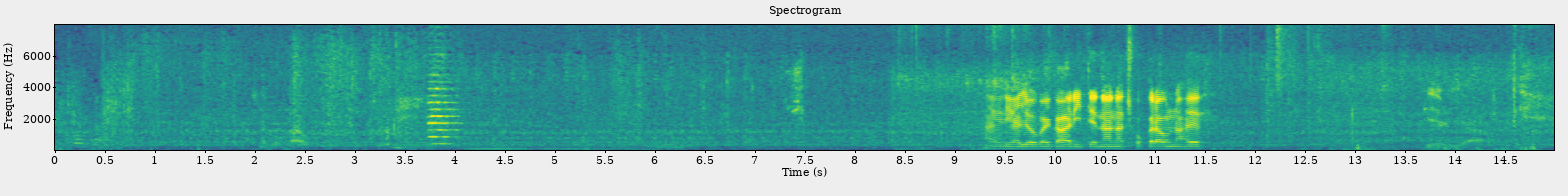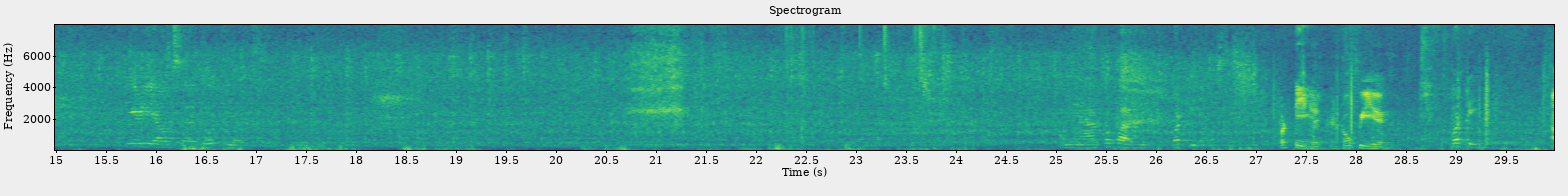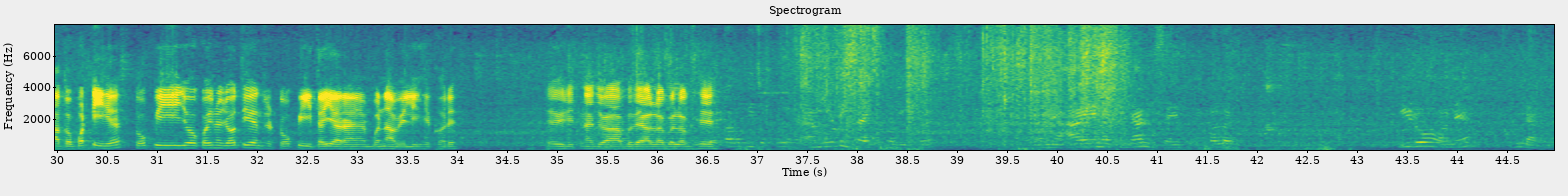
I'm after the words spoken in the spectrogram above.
હા એરિયા જો કંઈક આ રીતે નાના છોકરાઓના હે. પટ્ટી હે પટ્ટી છે કે ટોપી છે પટ્ટી આ તો પટ્ટી છે. ટોપી જો કોઈને જોતી હોય ને તો ટોપી તૈયાર અહીંયા બનાવેલી છે ઘરે. એવી રીતના જો આ બધા અલગ અલગ છે. હવે બીજો કલર આ મોટી સાઈઝ કરી છે. અને આ એનાથી નાની સાઈઝ કલર. પીળો અને ગુલાબી.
